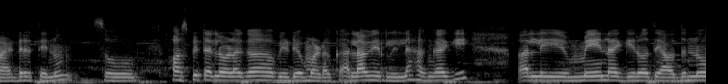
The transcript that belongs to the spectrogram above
ಮಾಡಿರ್ತೀನಿ. ಸೊ ಹಾಸ್ಪಿಟಲ್ ಒಳಗೆ ವಿಡಿಯೋ ಮಾಡೋಕೆ ಅಲಾವ್ ಇರಲಿಲ್ಲ. ಹಾಗಾಗಿ ಅಲ್ಲಿ ಮೇನ್ ಆಗಿರೋದು ಯಾವುದನ್ನು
